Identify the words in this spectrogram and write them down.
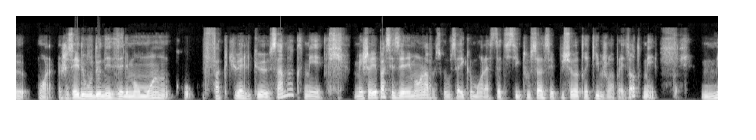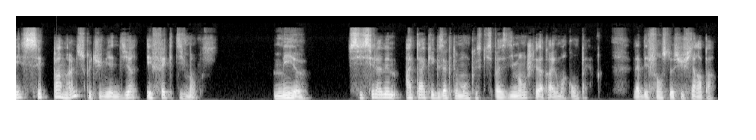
Euh, voilà. J'essaye de vous donner des éléments moins factuels que ça, Max, mais mais j'avais pas ces éléments-là parce que vous savez que moi, la statistique, tout ça, c'est plus sur notre équipe. Je vois pas les autres, mais mais c'est pas mal ce que tu viens de dire, effectivement. Mais euh, si c'est la même attaque exactement que ce qui se passe dimanche, t'es d'accord avec moi qu'on perd la défense ne suffira pas.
